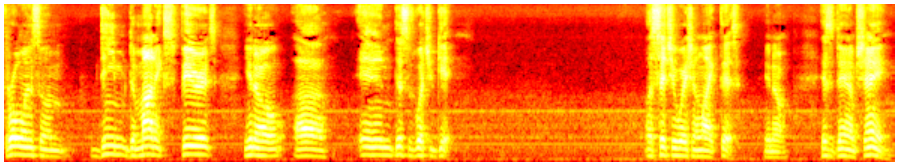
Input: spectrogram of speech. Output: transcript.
throwing some de- demonic spirits, you know, uh, and this is what you get. A situation like this, you know, it's a damn shame.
